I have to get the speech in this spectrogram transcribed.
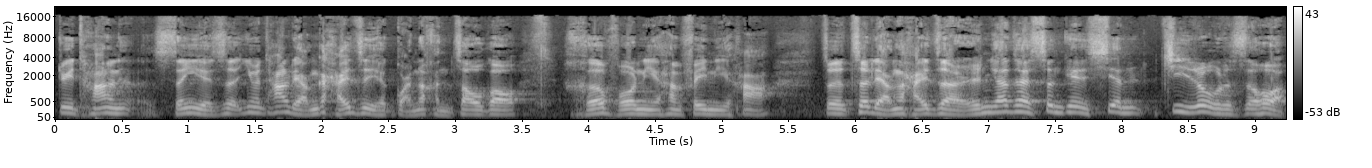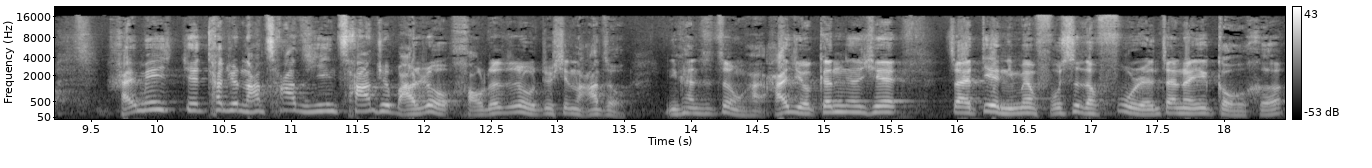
对他神也是，因为他两个孩子也管得很糟糕，何佛尼和菲尼哈，这这两个孩子啊，人家在圣殿献祭肉的时候啊，还没就他就拿叉子一插，就把肉好的肉就先拿走。你看是这种还还有跟那些在店里面服侍的妇人在那里苟合，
